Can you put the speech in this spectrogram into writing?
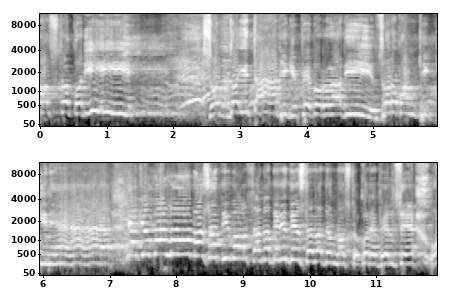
নষ্ট করি। চোদ্দই তারিখ ফেব্রুয়ারি জোরকম ঠিক কিনে আমাদের দেশটা নষ্ট করে ফেলছে। ও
